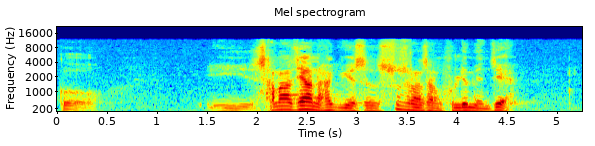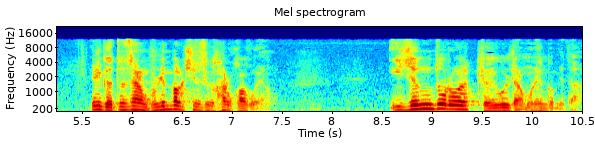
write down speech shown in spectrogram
그이 산화 제한하기 위해서 수술한 사람 훈련 면제 그러니까 어떤 사람 훈련받기 싫어서 하러 가고요. 이 정도로 교육을 잘못한 겁니다.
